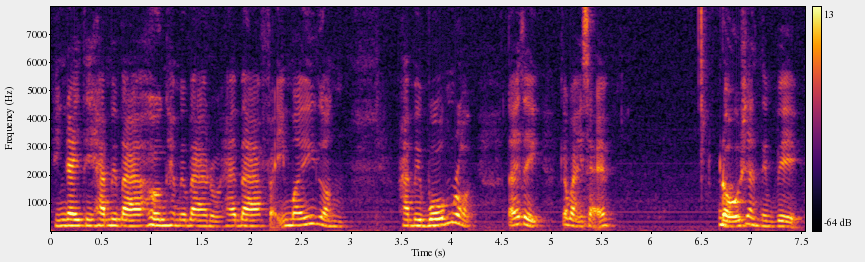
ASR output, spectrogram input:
hiện nay thì 23 hơn 23 rồi 23 phẩy mấy gần 24 rồi. Đấy thì các bạn sẽ đổi sang tiền Việt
